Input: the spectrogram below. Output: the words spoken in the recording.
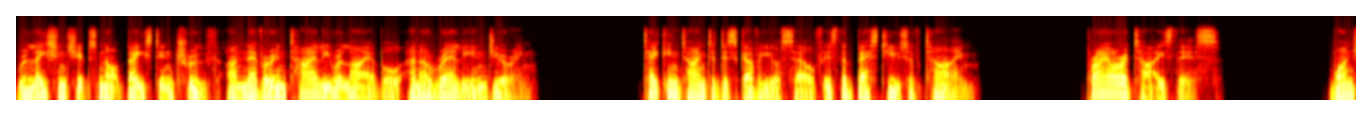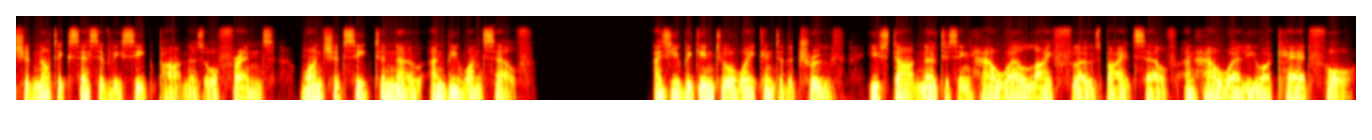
Relationships not based in truth are never entirely reliable and are rarely enduring. Taking time to discover yourself is the best use of time. Prioritize this. One should not excessively seek partners or friends, one should seek to know and be oneself. As you begin to awaken to the truth, you start noticing how well life flows by itself and how well you are cared for.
